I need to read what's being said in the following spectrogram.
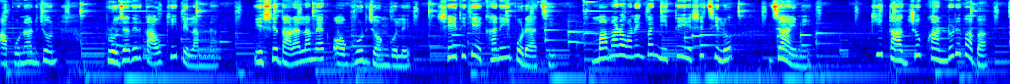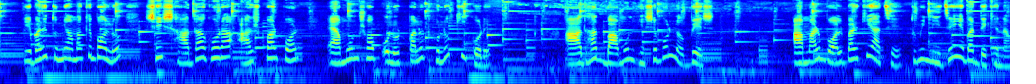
আপনার জন প্রজাদের কাউকেই পেলাম না। এসে দাঁড়ালাম এক অঘোর জঙ্গলে, সেই থেকে এখানেই পড়ে আছি। মামারা অনেকবার নিতে এসেছিল, যায়নি। কি তাজ্জব কাণ্ড রে বাবা! এবারে তুমি আমাকে বলো, সেই সাদা ঘোড়া আসবার পর এমন সব ওলটপালট হলো কি করে? আধাত বামুন হেসে বলল, বেশ, আমার বলবার কি আছে? তুমি নিজেই এবার দেখে নাও।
